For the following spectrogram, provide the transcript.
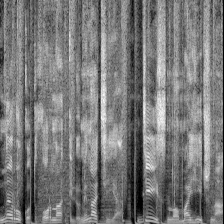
нерукотворна ілюмінація, дійсно магічна.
